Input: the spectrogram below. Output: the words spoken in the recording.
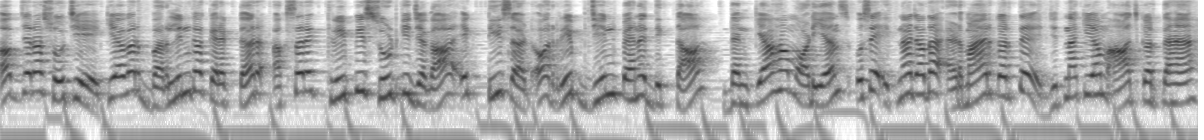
अब जरा सोचिए कि अगर बर्लिन का कैरेक्टर अक्सर एक थ्री पीस सूट की जगह एक टी शर्ट और रिप जीन पहने दिखता देन क्या हम ऑडियंस उसे इतना ज़्यादा एडमायर करते जितना कि हम आज करते हैं?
